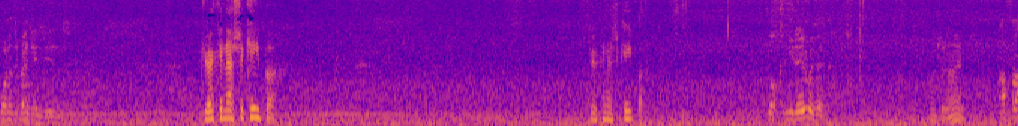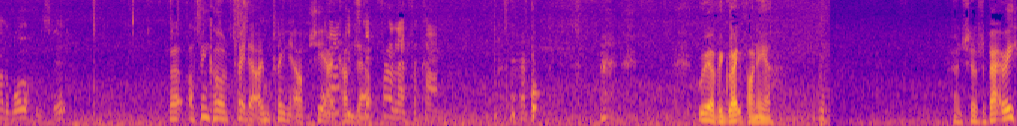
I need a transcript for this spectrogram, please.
one of the red Indians. Do you reckon that's a keeper? Do you reckon that's a keeper? What can you do with it? I don't know. I found a walking stick. But I think I'll take that home, clean it up, see how it comes out. for a leprechaun. We're having great fun here. And so a battery.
